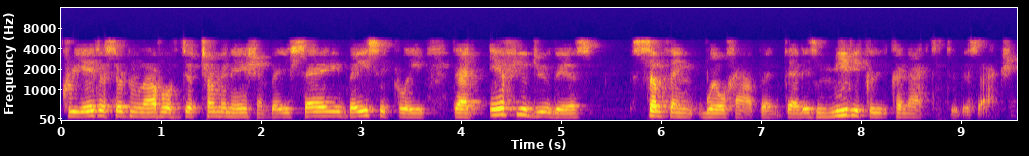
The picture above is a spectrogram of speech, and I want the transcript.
create a certain level of determination. They say basically that if you do this, something will happen that is immediately connected to this action.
